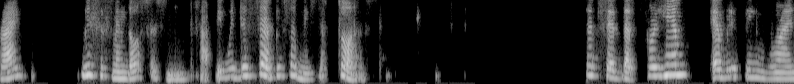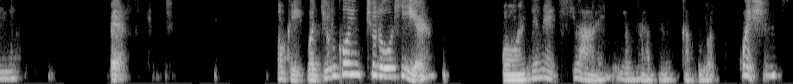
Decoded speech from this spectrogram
right? Mrs. Mendoza is not happy with the service of Mr. Torres. That said that for him, everything ran perfect. Okay, what you're going to do here on the next slide, you have a couple of questions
